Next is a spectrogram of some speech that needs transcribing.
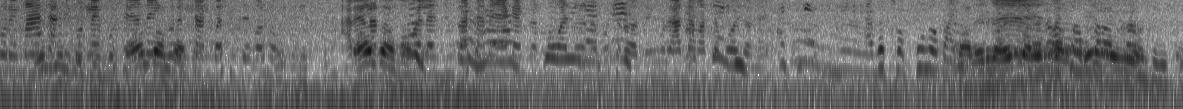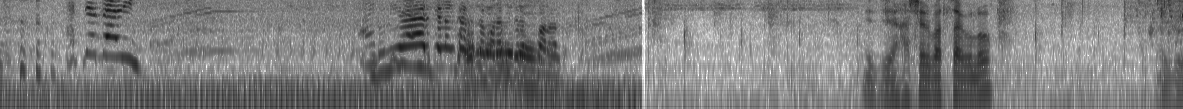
করে মা করলাই বসে বাছিতে গল্প আর মোবাইলের এক আড্ডা প্রয়োজনে এই যে হাঁসের বাচ্চাগুলো এই যে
